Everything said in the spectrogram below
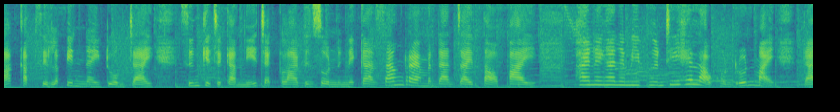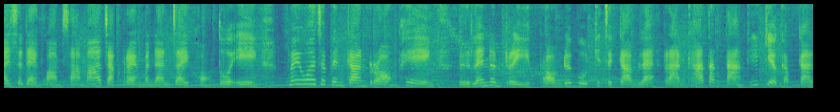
ลักษณ์กับศิลปินในดวงใจ ซึ่งกิจกรรมนี้จะกลายเป็นส่วนหนึ่งในการสร้างแรงบันดาลใจต่อไป ภายในงานยังมีพื้นที่ให้เหล่าคนรุ่นใหม่ ได้แสดงความสามารถจากแรงบันดาลใจของตัวเองไม่ว่าจะเป็นการร้องเพลง หรือเล่นดนตรี พร้อมด้วยบูธกิจกรรม และร้านค้าต่างๆ ที่เกี่ยวกับการ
